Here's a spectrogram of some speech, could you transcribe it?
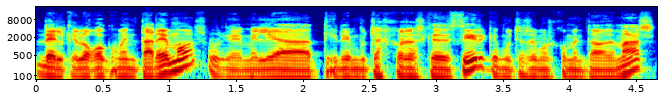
del que luego comentaremos, porque Emilia tiene muchas cosas que decir, que muchas hemos comentado además.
